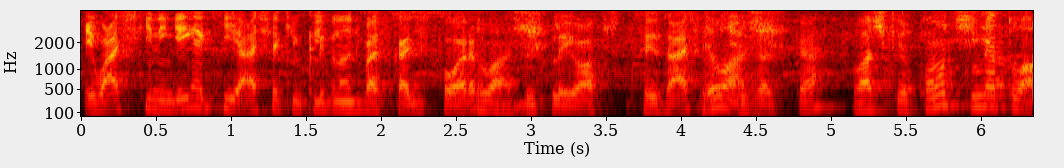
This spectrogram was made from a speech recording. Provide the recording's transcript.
Eu acho que ninguém aqui acha que o Cleveland vai ficar de fora Eu acho. dos playoffs. Vocês acham Eu que acho. vai ficar? Eu acho que com o time atual,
